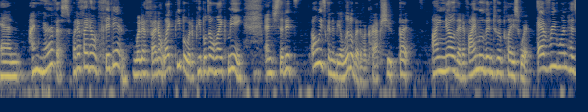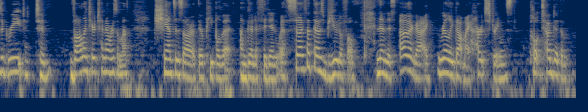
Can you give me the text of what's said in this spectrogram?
and I'm nervous. What if I don't fit in? What if I don't like people? What if people don't like me? And she said, It's always going to be a little bit of a crapshoot, but I know that if I move into a place where everyone has agreed to volunteer 10 hours a month, chances are they're people that I'm going to fit in with. So I thought that was beautiful. And then this other guy really got my heartstrings, pulled, tugged at them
